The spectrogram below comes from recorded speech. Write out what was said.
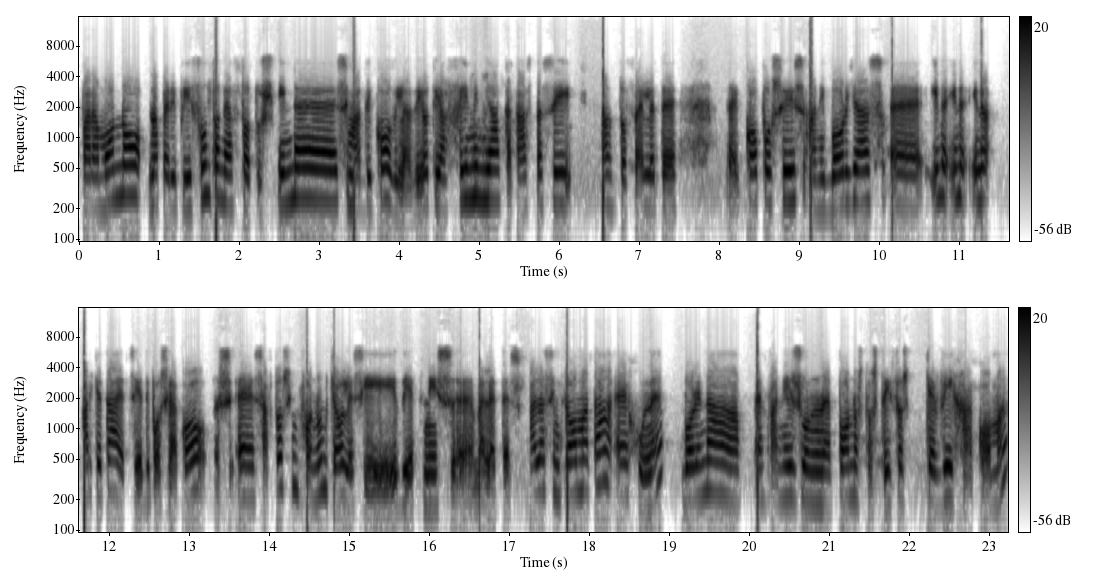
παρά μόνο να περιποιηθούν τον εαυτό τους. Είναι σημαντικό δηλαδή ότι αφήνει μια κατάσταση, αν το θέλετε, ε, κόπωσης, ανυμπόριας. Ε, Είναι, είναι, είναι αρκετά έτσι εντυπωσιακό. Ε, σε αυτό συμφωνούν και όλες οι διεθνείς ε, μελέτες. Άλλα συμπτώματα έχουν, μπορεί να εμφανίζουν πόνο στο στήθος και βήχα ακόμα,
